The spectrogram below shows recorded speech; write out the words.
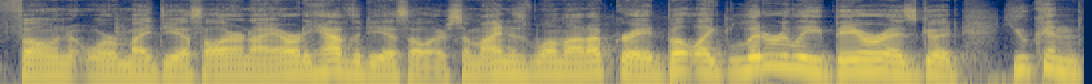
phone or my DSLR, and I already have the DSLR, so mine as well not upgrade. But like literally, they are as good. You can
